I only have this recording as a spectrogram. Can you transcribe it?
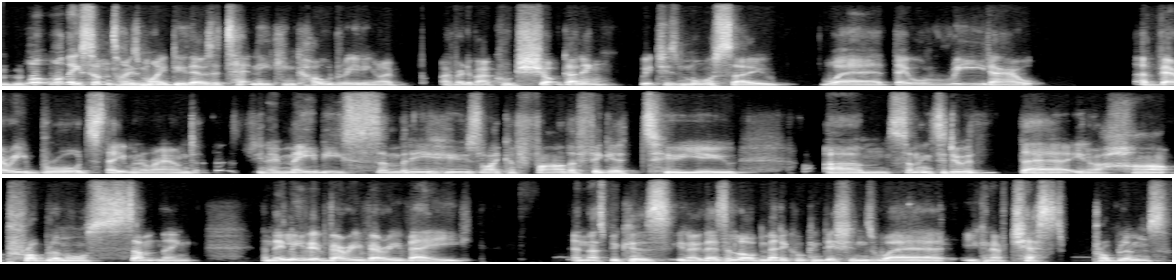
Mhm. what what they sometimes might do there was a technique in cold reading i i read about called shotgunning which is more so where they will read out a very broad statement around you know maybe somebody who's like a father figure to you um something to do with their you know a heart problem or something. And they leave it very very vague and that's because you know there's a lot of medical conditions where you can have chest problems.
